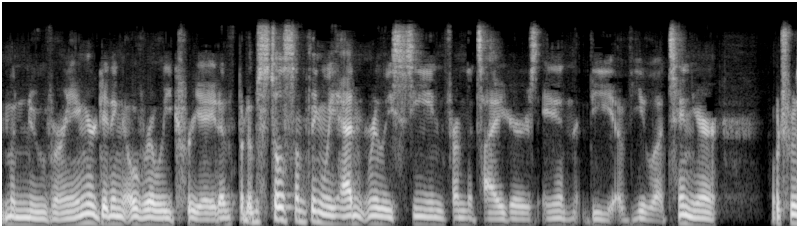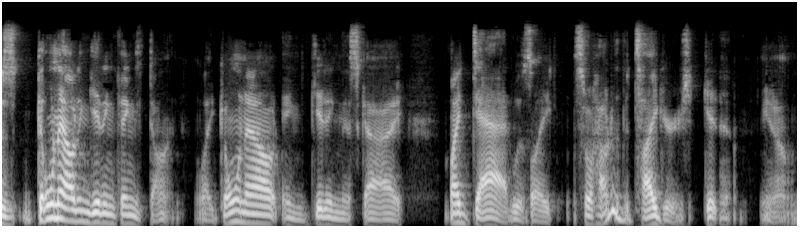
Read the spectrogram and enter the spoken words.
maneuvering or getting overly creative, but it was still something we hadn't really seen from the Tigers in the Avila tenure, which was going out and getting things done. Like going out and getting this guy. My dad was like, So, how did the Tigers get him? You know,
